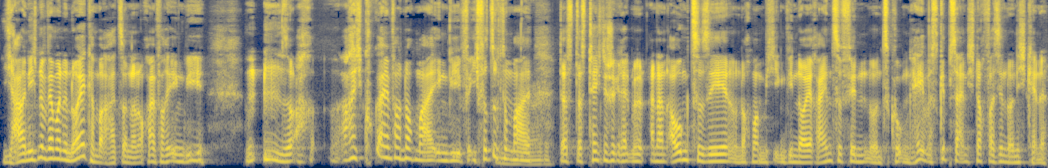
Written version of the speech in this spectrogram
Ja, nicht nur, wenn man eine neue Kamera hat, sondern auch einfach irgendwie so, ach, ach ich gucke einfach noch mal irgendwie, ich versuche noch mal, ja. das, das technische Gerät mit anderen Augen zu sehen und noch mal mich irgendwie neu reinzufinden und zu gucken, hey, was gibt's da eigentlich noch, was ich noch nicht kenne?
